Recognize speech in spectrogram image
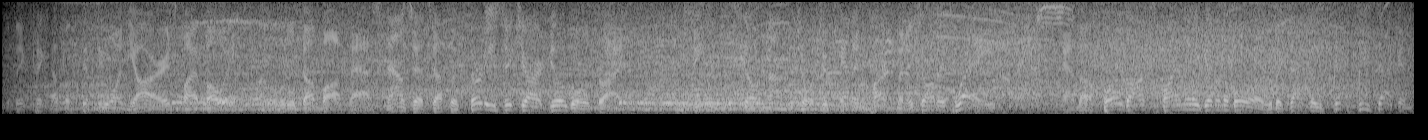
The big pickup of 51 yards by Bowie on dump-off pass. Now sets up the 36-yard field goal try. Senior from Stone Mountain, Georgia, Kanon Parkman. It's on its way. And the Bulldogs finally given the board with exactly 60 seconds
